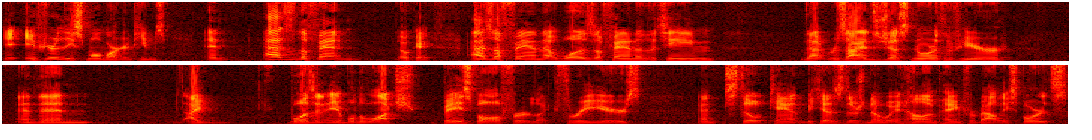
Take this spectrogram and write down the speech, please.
If you're these small market teams, and as the fan, okay, as a fan that was a fan of the team that resides just north of here, and then I wasn't able to watch baseball for like three years, and still can't because there's no way in hell I'm paying for Bally Sports.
